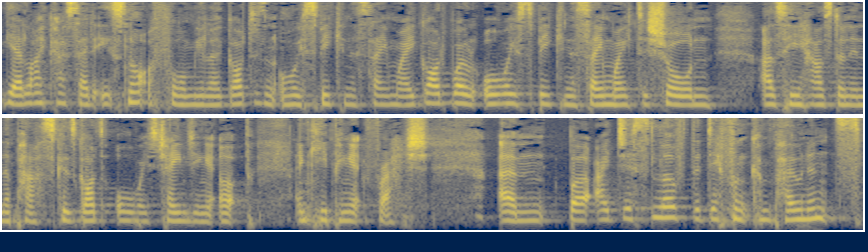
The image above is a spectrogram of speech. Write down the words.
yeah, like I said, it's not a formula. God doesn't always speak in the same way. God won't always speak in the same way to Shawn as he has done in the past because God's always changing it up and keeping it fresh. Um, but I just love the different components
